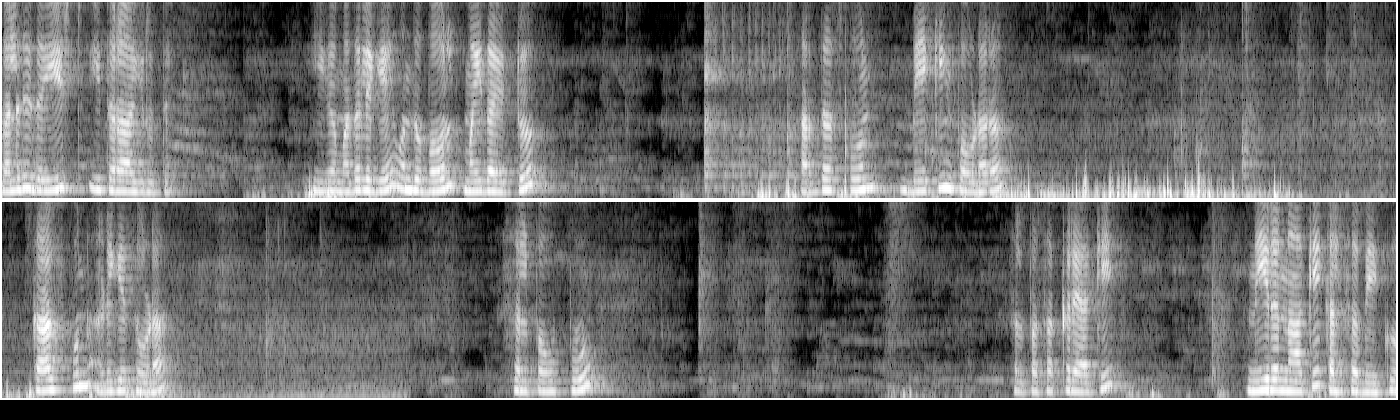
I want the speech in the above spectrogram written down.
ಕಲಸಿದ ಈಸ್ಟ್ ಈ ಥರ ಆಗಿರುತ್ತೆ. ಈಗ ಮೊದಲಿಗೆ ಒಂದು ಬೌಲ್ ಮೈದಾ ಹಿಟ್ಟು, ಅರ್ಧ ಸ್ಪೂನ್ ಬೇಕಿಂಗ್ ಪೌಡರ್, ಕಾಲು ಸ್ಪೂನ್ ಅಡುಗೆ ಸೋಡಾ, ಸ್ವಲ್ಪ ಉಪ್ಪು ಸ್ವಲ್ಪ ಸಕ್ಕರೆ ಹಾಕಿ ನೀರನ್ನು ಹಾಕಿ ಕಲಸಬೇಕು.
